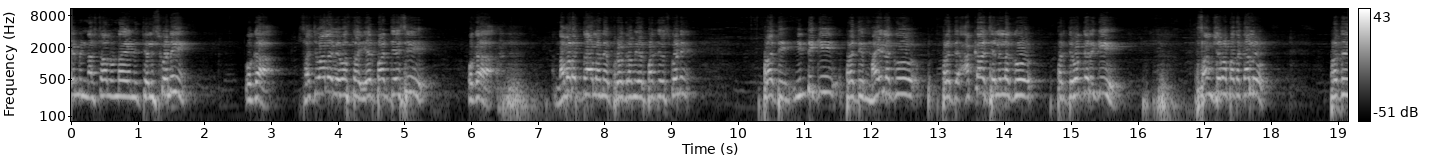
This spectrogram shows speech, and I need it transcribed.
ఏమి నష్టాలు ఉన్నాయని తెలుసుకొని ఒక సచివాలయ వ్యవస్థ ఏర్పాటు చేసి ఒక నవరత్నాలు అనే ప్రోగ్రాం ఏర్పాటు చేసుకొని ప్రతి ఇంటికి ప్రతి మహిళకు ప్రతి అక్క చెల్లెలకు ప్రతి ఒక్కరికి సంక్షేమ పథకాలు ప్రతి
